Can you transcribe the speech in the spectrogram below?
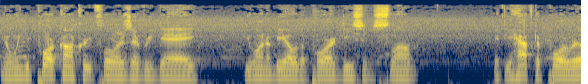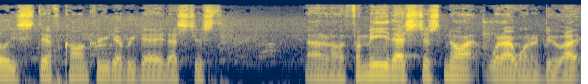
You know, when you pour concrete floors every day, you want to be able to pour a decent slump. If you have to pour really stiff concrete every day, that's just I don't know. For me, that's just not what I want to do. I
